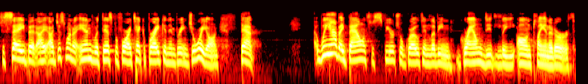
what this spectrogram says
to say, but I, I just want to end with this before I take a break and then bring Joy on that we have a balance of spiritual growth and living groundedly on planet Earth.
